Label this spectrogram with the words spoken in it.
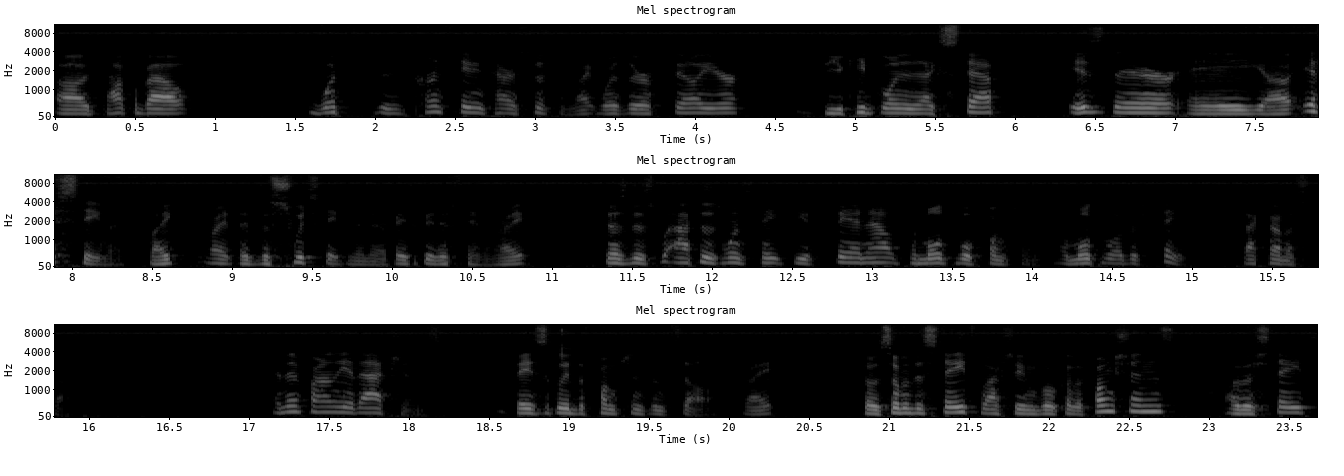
uh, talk about what's the current state of the entire system, right? Was there a failure? Do you keep going to the next step? Is there a uh, if statement, like right, the, the, switch statement in there, basically an if statement, right? Does this after this one state, do you fan out to multiple functions or multiple other states, that kind of stuff? And then finally, you have actions, basically the functions themselves, right? So some of the states will actually invoke other functions. Other states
